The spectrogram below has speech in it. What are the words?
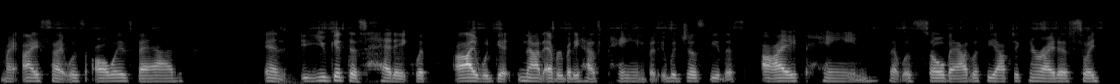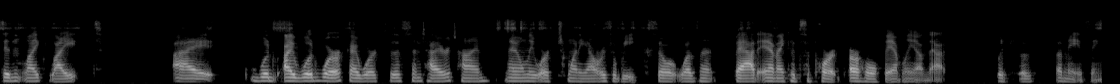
My eyesight was always bad. And you get this headache with, I would get, not everybody has pain, but it would just be this eye pain that was so bad with the optic neuritis. So I didn't like light. I would I would work. I worked this entire time. I only worked 20 hours a week, so it wasn't bad and I could support our whole family on that, which was amazing.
